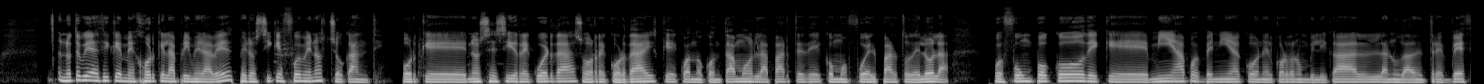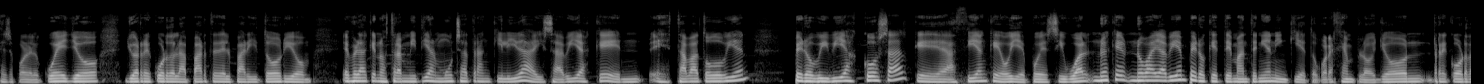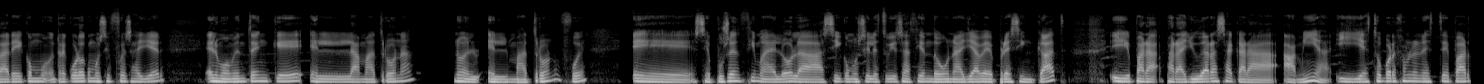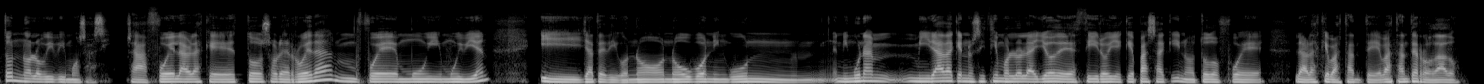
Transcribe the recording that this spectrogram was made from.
no te voy a decir que mejor que la primera vez, pero sí que fue menos chocante. Porque no sé si recuerdas o recordáis que cuando contamos la parte de cómo fue el parto de Lola, pues fue un poco de que Mía pues venía con el cordón umbilical anudado en tres veces por el cuello. Yo recuerdo la parte del paritorio. Es verdad que nos transmitían mucha tranquilidad y sabías que estaba todo bien, pero vivías cosas que hacían que, oye, pues igual, no es que no vaya bien, pero que te mantenían inquieto. Por ejemplo, yo recordaré como, recuerdo como si fuese ayer, el momento en que la matrona, no, el, el matrón fue, eh, se puso encima de Lola así como si le estuviese haciendo una llave pressing cat y para, para ayudar a sacar a, a Mía. Y esto, por ejemplo, en este parto no lo vivimos así. O sea, fue la verdad que todo sobre ruedas, fue muy, muy bien. Y ya te digo, no, no hubo ningún, ninguna mirada que nos hicimos Lola y yo de decir, oye, ¿qué pasa aquí? No, todo fue, la verdad es que bastante, bastante rodado.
